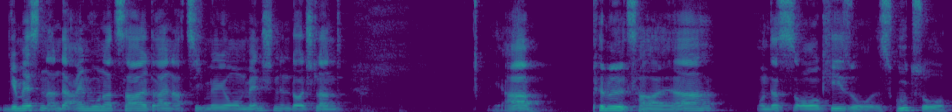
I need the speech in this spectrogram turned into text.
gemessen an der Einwohnerzahl, 83 Millionen Menschen in Deutschland, ja, Pimmelzahl, ja, und das ist auch okay so, das ist gut so.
